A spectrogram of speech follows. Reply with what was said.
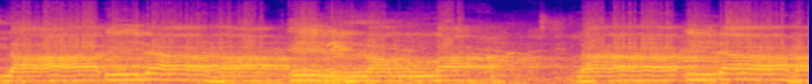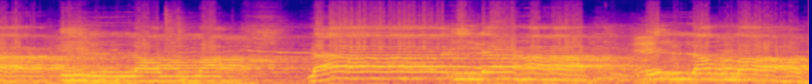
لا إله إلا الله لا إله إلا الله لا إله إلا الله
